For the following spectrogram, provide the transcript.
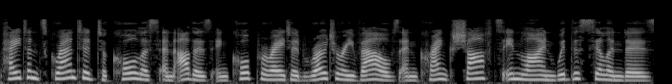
Patents granted to Corliss and others incorporated rotary valves and crank shafts in line with the cylinders.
